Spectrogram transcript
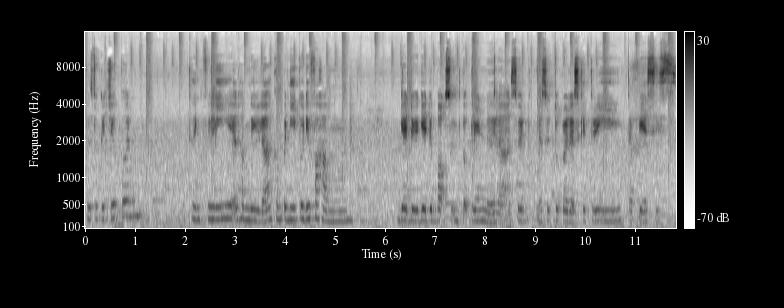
Lepas tu kerja pun Thankfully Alhamdulillah Company tu dia faham. Dia ada Dia ada box untuk planner lah. So masa tu project secretary Tapi assist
